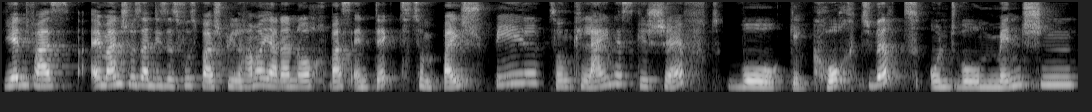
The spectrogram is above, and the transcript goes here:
Jedenfalls, im Anschluss an dieses Fußballspiel haben wir ja dann noch was entdeckt. Zum Beispiel so ein kleines Geschäft, wo gekocht wird und wo Menschen,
